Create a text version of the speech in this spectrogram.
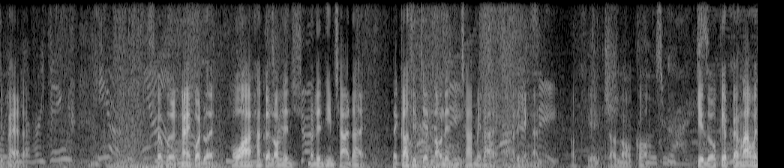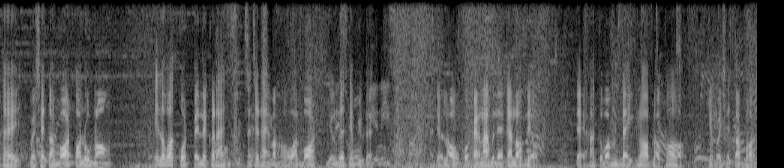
98อะ เผลอๆง่ายกว่าด้วย เพราะว่าถ้าเกิดเราเล่นมันเล่นทีมชาติได้ แต่ 97 เราเล่นทีมชาติไม่ได้อะไรอย่างนั้น โอเค แล้วเราก็เก็บเดี๋ยวเก็บแปลงร่างไว้ใช้ไว้ใช้ตอนบอสเพราะลูกน้อง เอ้เราว่ากดไปเลยก็ได้น่าจะได้มั้งเพราะว่าบอสยังเลือดเต็มอยู่เลยเดี๋ยวเรากดแปลงร่างไปเลยกันรอบเดียว แต่ถ้าเกิดว่ามันได้อีกรอบเราก็เก็บไว้ใช้ตอนบอส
